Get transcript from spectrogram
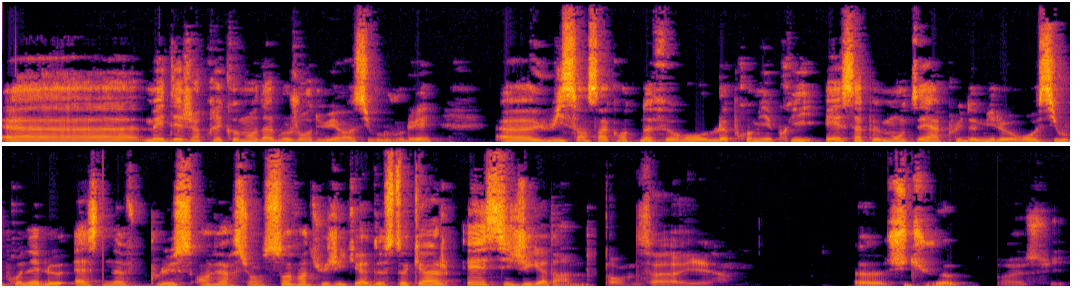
Euh, mais déjà précommandable aujourd'hui, hein, si vous le voulez. Euh, 859 euros le premier prix et ça peut monter à plus de 1000 euros si vous prenez le S9 Plus en version 128 Go de stockage et 6 Go de RAM. Banzai. Euh, si tu veux. Ouais, si.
